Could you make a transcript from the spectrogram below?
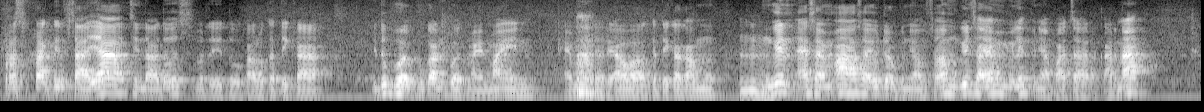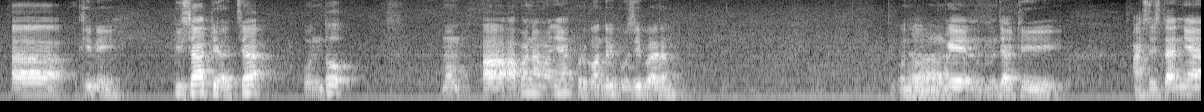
perspektif saya cinta itu seperti itu. Kalau ketika itu buat bukan buat main-main. Emang dari awal ketika kamu Hmm. mungkin SMA saya udah punya usaha, mungkin saya memilih punya pacar karena eh, gini bisa diajak untuk mem- eh, apa namanya berkontribusi bareng untuk Eh. mungkin menjadi asistennya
